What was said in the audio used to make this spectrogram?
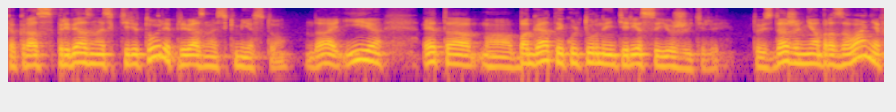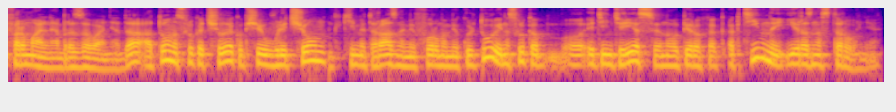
как раз привязанность к территории, привязанность к месту, да, и это а, богатые культурные интересы ее жителей. То есть даже не образование, формальное образование, да, а то, насколько человек вообще увлечен какими-то разными формами культуры и насколько э, эти интересы, ну, во-первых, активны и разносторонние.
